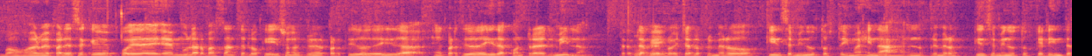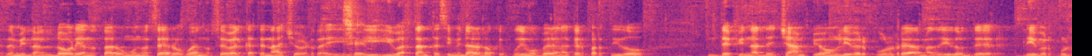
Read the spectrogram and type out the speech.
Vamos a ver, me parece que puede emular bastante lo que hizo en el primer partido de ida, en el partido de ida contra el Milan Tratar de aprovechar los primeros 15 minutos, te imaginas en los primeros 15 minutos que el Inter de Milán logre anotar un 1-0. Bueno, se va el catenacho, ¿verdad? Y, bastante similar a lo que pudimos ver en aquel partido de final de Champions, Liverpool-Real Madrid, donde Liverpool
